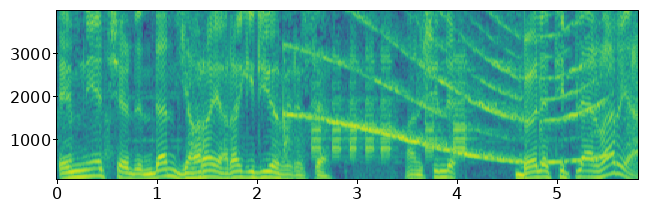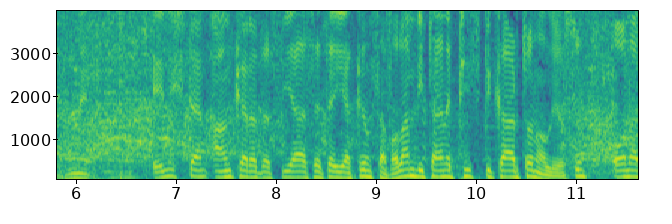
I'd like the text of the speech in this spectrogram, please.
emniyet şeridinden yara yara gidiyor birisi. Hani şimdi böyle tipler var ya hani enişten Ankara'da siyasete yakınsa falan bir tane pis bir karton alıyorsun. Ona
